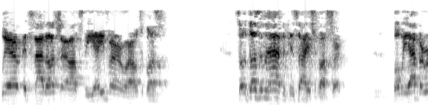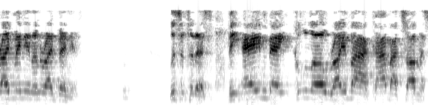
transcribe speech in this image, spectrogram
where it's not us or else the Yaver or else Basar. So it doesn't have the Kizayis Basar, but we have a right minion and a right binyan. Listen to this. The Ein Bein Kulo Raiva Kavatzamis.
